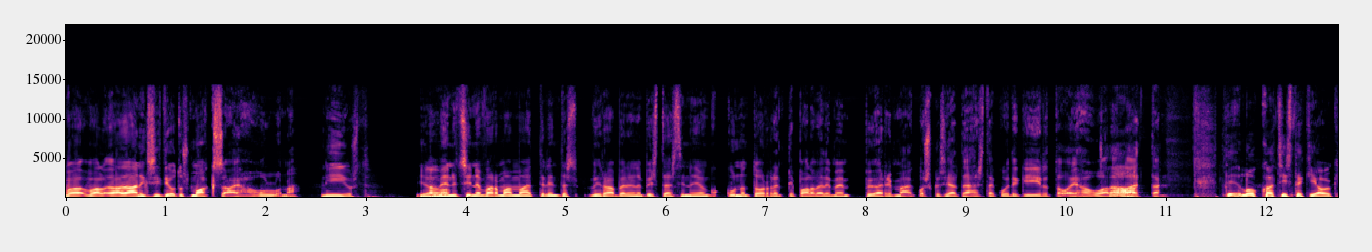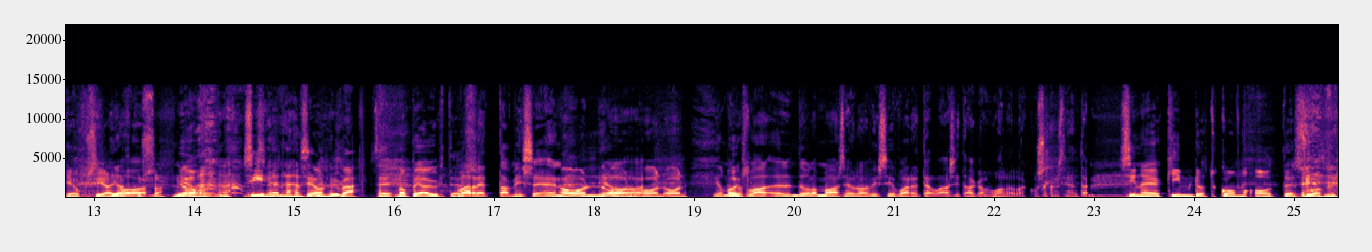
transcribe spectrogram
va, val, ainakin siitä joutuisi maksaa ihan hulluna. Niin just. Joo. Mä nyt sinne varmaan, mä ajattelin tässä virapelinä pistää sinne jonkun kunnon torrenttipalvelimen pyörimään, koska sieltähän sitä kuitenkin irtoaa ihan huolella, Aa. että Te loukkaat siis tekijäoikeuksia Joo, jatkossa. joo. Siihenhän se on hyvä, se nopea yhteys. varettamiseen. On, Joo. on, on, on. Ilmoitusla, tuolla maaseudulla vissiin varetellaan sitä aika huolella, koska sieltä... Sinä ja Kim.com olette Suomen,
